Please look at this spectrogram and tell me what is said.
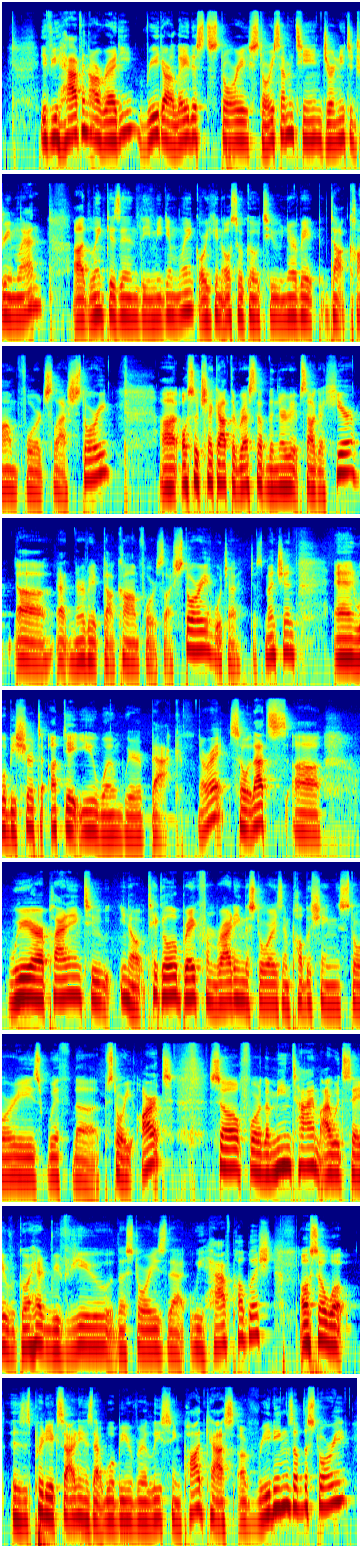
If you haven't already, read our latest story, Story 17 Journey to Dreamland. Uh, the link is in the Medium link, or you can also go to nervape.com forward slash story. Uh, also, check out the rest of the Nervape saga here uh, at nervape.com forward slash story, which I just mentioned. And we'll be sure to update you when we're back. All right, so that's uh, we are planning to you know take a little break from writing the stories and publishing stories with the story art. So for the meantime i would say go ahead review the stories that we have published. Also what is pretty exciting is that we'll be releasing podcasts of readings of the story.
